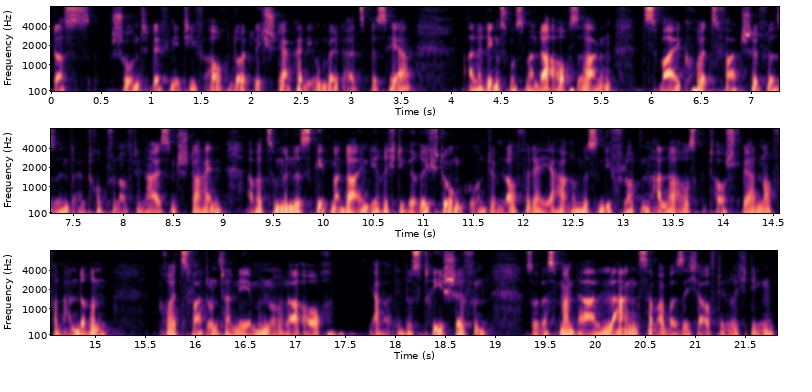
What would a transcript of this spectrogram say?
Das schont definitiv auch deutlich stärker die Umwelt als bisher. Allerdings muss man da auch sagen, zwei Kreuzfahrtschiffe sind ein Tropfen auf den heißen Stein, aber zumindest geht man da in die richtige Richtung und im Laufe der Jahre müssen die Flotten alle ausgetauscht werden, auch von anderen Kreuzfahrtunternehmen oder auch ja, Industrieschiffen, sodass man da langsam aber sicher auf den richtigen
